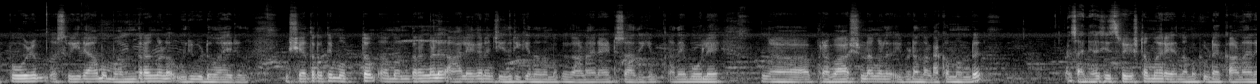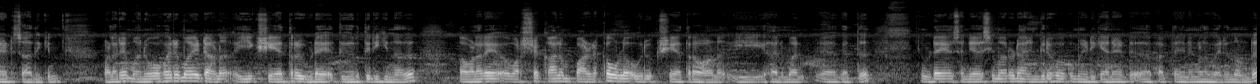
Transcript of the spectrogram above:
ഇപ്പോഴും ശ്രീരാമ മന്ത്രങ്ങൾ ഉരുവിടുമായിരുന്നു. ക്ഷേത്രത്തിൽ മൊത്തം മന്ത്രങ്ങൾ ആലേഖനം ചെയ്തിരിക്കുന്നത് നമുക്ക് കാണാനായിട്ട് സാധിക്കും. അതേപോലെ പ്രഭാഷണങ്ങൾ ഇവിടെ നടക്കുന്നുണ്ട്. സന്യാസി ശ്രേഷ്ഠന്മാരെ നമുക്കിവിടെ കാണാനായിട്ട് സാധിക്കും. വളരെ മനോഹരമായിട്ടാണ് ഈ ക്ഷേത്രം ഇവിടെ തീർത്തിരിക്കുന്നത്. വളരെ വർഷക്കാലം പഴക്കമുള്ള ഒരു ക്ഷേത്രമാണ് ഈ ഹനുമാൻ ഗത്ത് ഇവിടെ സന്യാസിമാരുടെ അനുഗ്രഹമൊക്കെ മേടിക്കാനായിട്ട് ഭക്തജനങ്ങൾ വരുന്നുണ്ട്.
